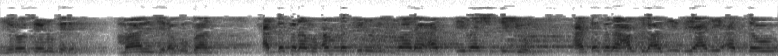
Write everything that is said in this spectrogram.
يرو سينو كده مال جرى قربان. حدثنا محمد بن عثمان الدمشقي. حدثنا عبد العزيز يعني الدو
